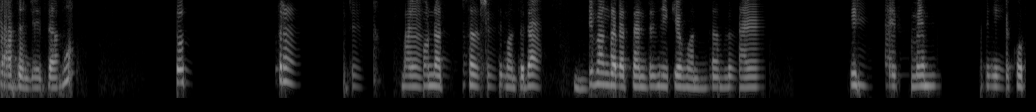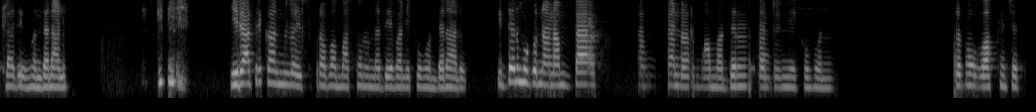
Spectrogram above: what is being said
ప్రార్థన చేద్దాము. శక్తిమంతుడా జీవంగల తండ్రి నీకే వందనలు. కోట్లాది వందనాలు. ఈ రాత్రి కాలంలో యశుప్రభ మతం ఉన్న దేవానికి వందనాలు. ఇద్దరు ముగ్గురు నమ్మారు మా మధ్య తండ్రి నీకు వాక్యం వాక్యం చెప్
